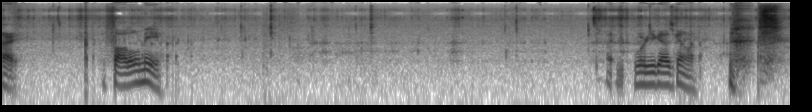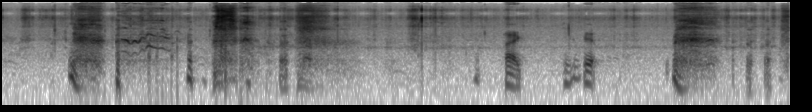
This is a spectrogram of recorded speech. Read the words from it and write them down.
Alright. Follow me. Where are you guys going? Alright. Yep.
